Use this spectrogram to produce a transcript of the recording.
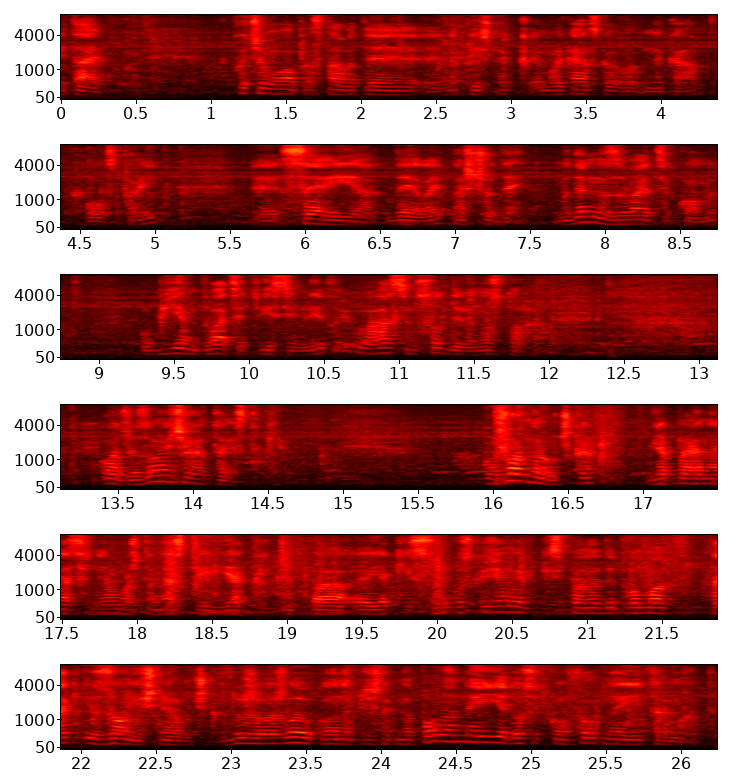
Вітаю! Хочемо вам представити е, наплічник американського виробника Osprey, е, серія Daylight на щодень. Модель називається Comet, об'єм 28 літрів, вага 790 грам. Отже, зовнішні характеристики. Комфортна ручка для перенесення, ви можете нести як і, е, як і сумку, скажімо, як якийсь певний дипломат, так і зовнішня ручка. Дуже важливо, коли наплічник наповнений, є досить комфортно її тримати.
